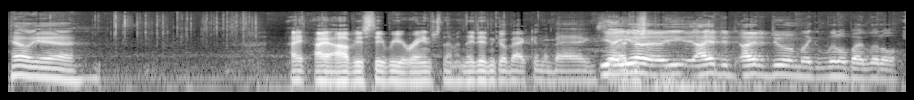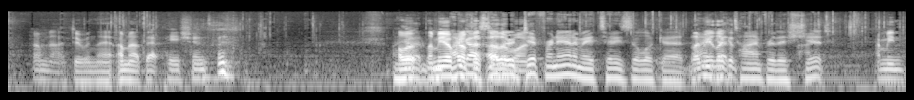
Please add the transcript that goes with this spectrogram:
Hell yeah. I, I obviously rearranged them and they didn't go back in the bags. so Yeah, I yeah. just- I had to I had to do them like little by little. I'm not doing that. I'm not that patient. Got- let me open I up this other other one. different anime titties to look at. Let I me look got at- time for this shit. I mean,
